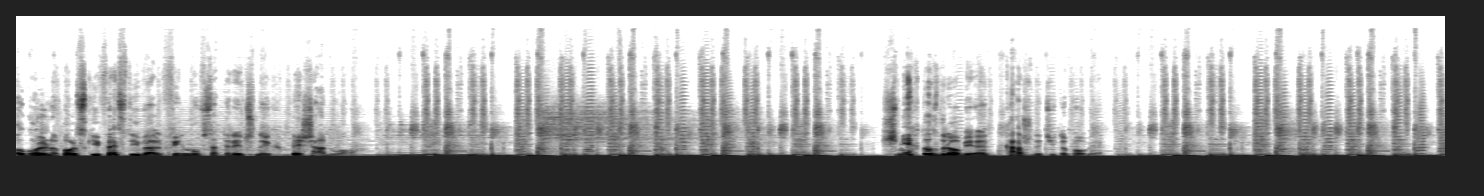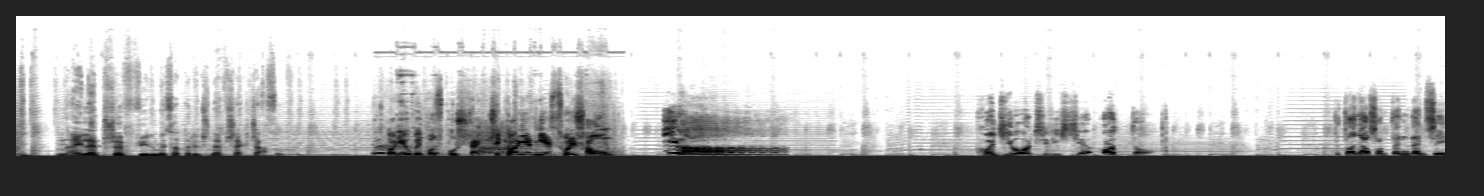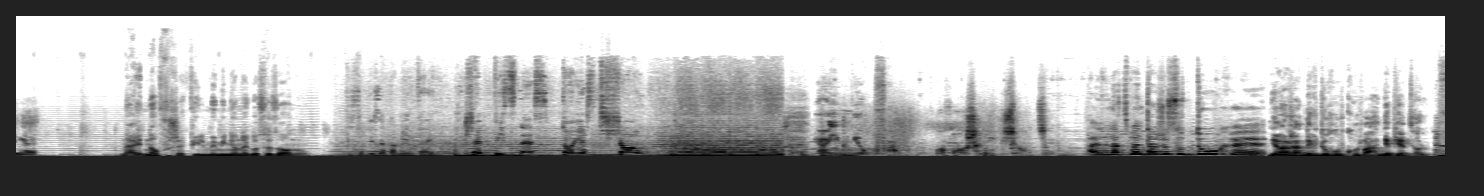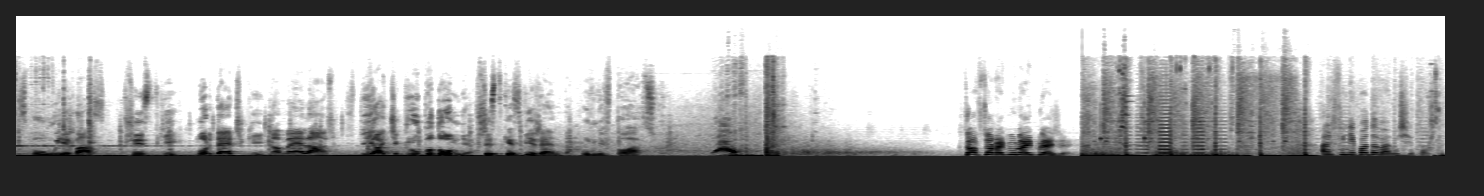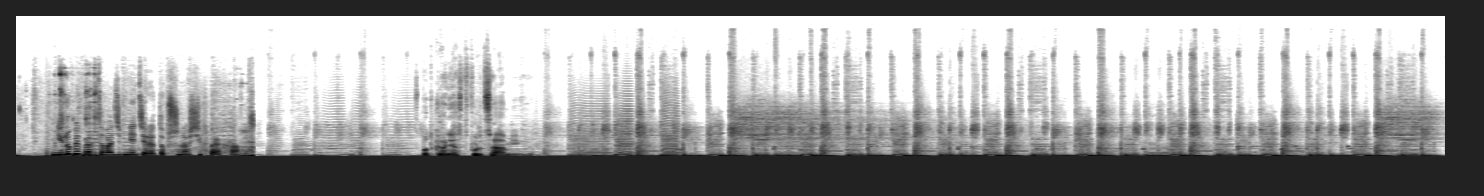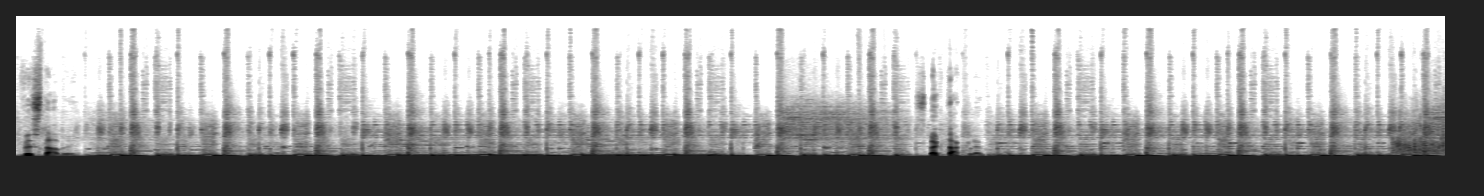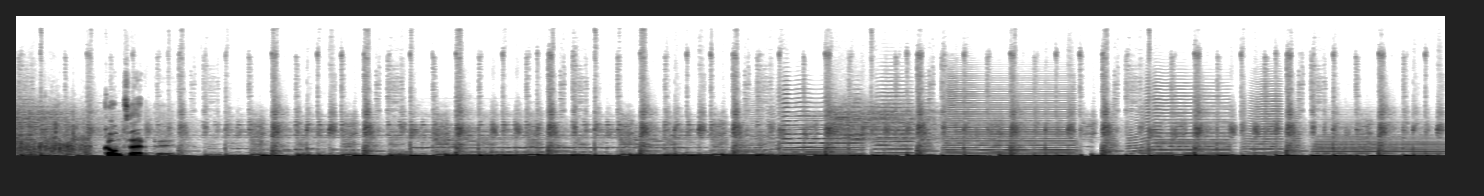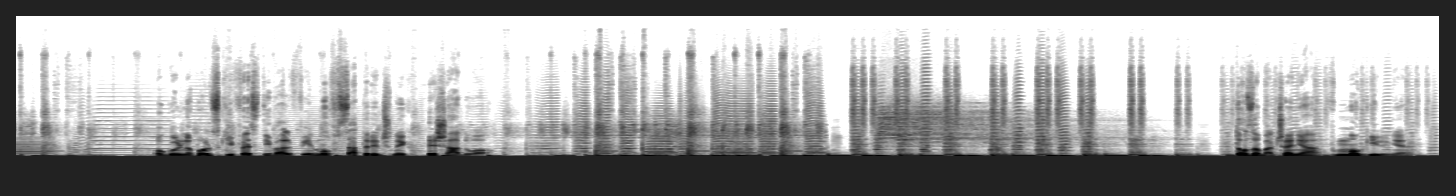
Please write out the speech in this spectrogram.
Ogólnopolski Festiwal Filmów Satyrycznych Pyszadło. Śmiech to zdrowie, każdy ci to powie. Najlepsze filmy satyryczne wszechczasów. Konie łby pospuszczać, czy konie mnie słyszą? Chodziło oczywiście o to. Pytania są tendencyjne. Najnowsze filmy minionego sezonu. Ty sobie zapamiętaj, że biznes to jest show! Ja im nie ufam. Pomoże mi ksiądz. Ale na cmentarzu są duchy! Nie ma żadnych duchów, kurwa, nie pierdol. Zwołuję was wszystkich, mordeczki, na melanż, wbijajcie grubo do mnie. Wszystkie zwierzęta u mnie w pałacu. Kto wczoraj był na imprezie? Alfie, nie podoba mi się to. Nie lubię pracować w niedzielę, to przynosi pecha. Spotkania z twórcami. Wystawy. Spektakle. Koncerty. Ogólnopolski Festiwal Filmów Satyrycznych Pyszadło. Do zobaczenia w Mogilnie.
